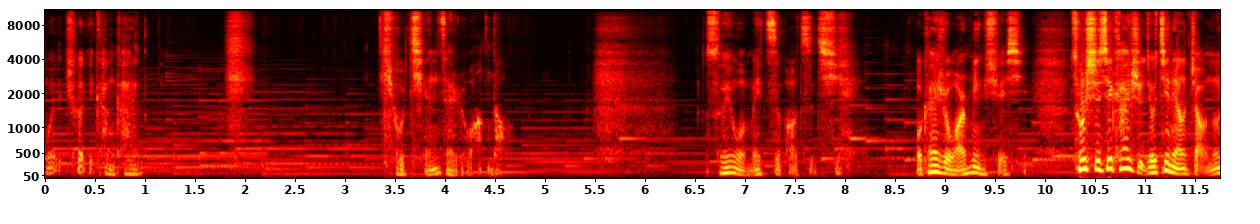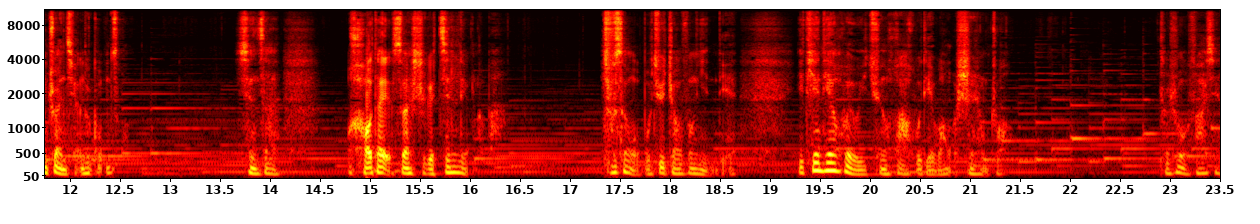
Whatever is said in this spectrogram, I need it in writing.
我也彻底看开了。有钱才是王道。所以我没自暴自弃，我开始玩命学习，从实习开始就尽量找能赚钱的工作。现在，我好歹也算是个金领了吧？就算我不去招蜂引蝶，也天天会有一群花蝴蝶往我身上撞。可是我发现，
